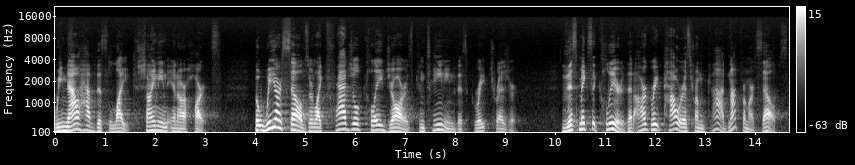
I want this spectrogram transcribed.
We now have this light shining in our hearts, but we ourselves are like fragile clay jars containing this great treasure. This makes it clear that our great power is from God, not from ourselves.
